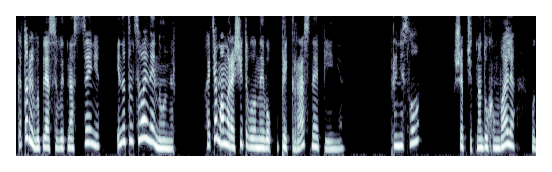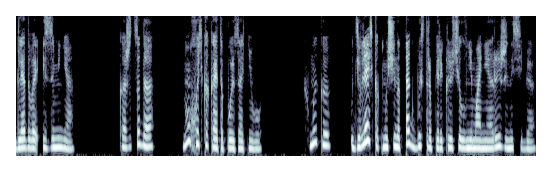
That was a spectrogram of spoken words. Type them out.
который выплясывает на сцене, и на танцевальный номер, хотя мама рассчитывала на его прекрасное пение. «Пронесло?» — шепчет над ухом Валя, выглядывая из-за меня. «Кажется, да. Ну, хоть какая-то польза от него». Хмыкаю, удивляясь, как мужчина так быстро переключил внимание рыжий на себя.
